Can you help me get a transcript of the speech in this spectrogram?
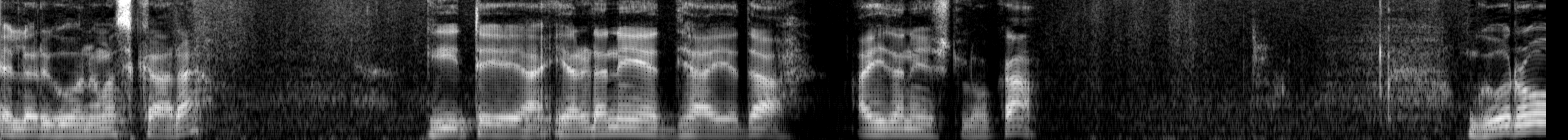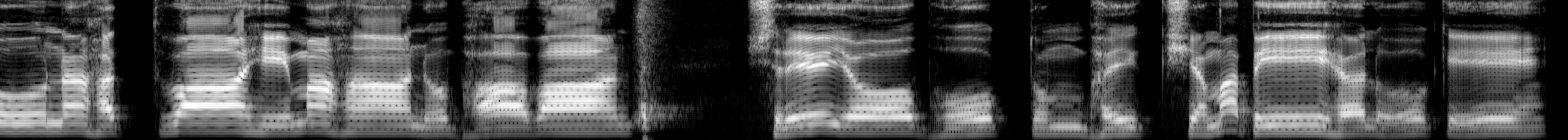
ಎಲ್ಲರಿಗೂ ನಮಸ್ಕಾರ. ಗೀತೆಯ ಎರಡನೇ ಅಧ್ಯಾಯದ ಐದನೇ ಶ್ಲೋಕ. ಗುರೂನ ಹತ್ವಾ ಹಿ ಮಹಾನುಭಾವಾನ್ ಶ್ರೇಯೋ ಭೋಕ್ತು ಭೈಕ್ಷ್ಯಮಪೇಹ ಲೋಕೆ.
